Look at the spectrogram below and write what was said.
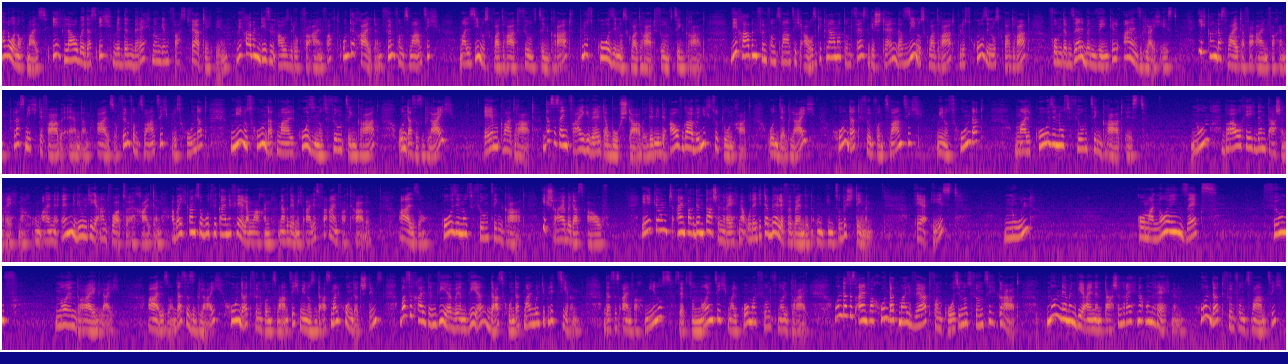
Hallo nochmals. Ich glaube, dass ich mit den Berechnungen fast fertig bin. Wir haben diesen Ausdruck vereinfacht und erhalten 25 mal Sinus Quadrat 15 Grad plus Cosinus Quadrat 15 Grad. Wir haben 25 ausgeklammert und festgestellt, dass Sinus Quadrat plus Cosinus Quadrat von demselben Winkel 1 gleich ist. Ich kann das weiter vereinfachen. Lass mich die Farbe ändern. Also 25 plus 100 minus 100 mal Cosinus 15 Grad und das ist gleich m Quadrat. Das ist ein frei gewählter Buchstabe, der mit der Aufgabe nichts zu tun hat und der gleich 125 minus 100 mal Cosinus 15 Grad ist. Nun brauche ich den Taschenrechner, um eine endgültige Antwort zu erhalten, aber ich kann so gut wie keine Fehler machen, nachdem ich alles vereinfacht habe. Also, Cosinus 15 Grad. Ich schreibe das auf. Ihr könnt einfach den Taschenrechner oder die Tabelle verwenden, um ihn zu bestimmen. Er ist 0,965 9,3 gleich. Also, das ist gleich 125 minus das mal 100, stimmt's? Was erhalten wir, wenn wir das 100 mal multiplizieren? Das ist einfach minus 96 mal 503. Und das ist einfach 100 mal Wert von Cosinus 50 Grad. Nun nehmen wir einen Taschenrechner und rechnen. 125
